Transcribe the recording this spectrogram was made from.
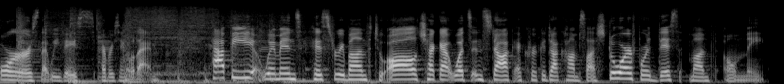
horrors that we face every single day. Happy Women's History Month to all. Check out what's in stock at crooked.com slash store for this month only.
